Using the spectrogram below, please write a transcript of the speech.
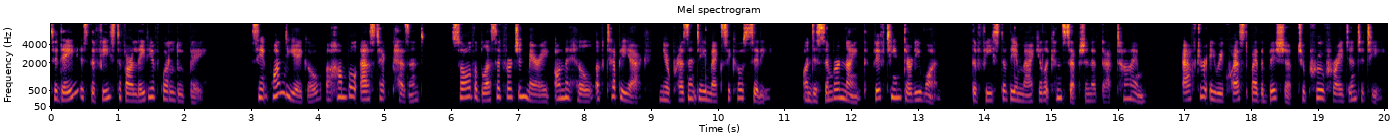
Today is the feast of Our Lady of Guadalupe. St. Juan Diego, a humble Aztec peasant, saw the Blessed Virgin Mary on the hill of Tepeyac near present day Mexico City on December 9, 1531, the feast of the Immaculate Conception at that time. After a request by the bishop to prove her identity,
